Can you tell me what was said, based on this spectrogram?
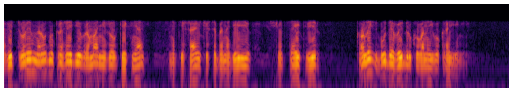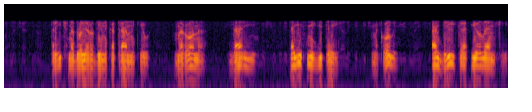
відтворив народну трагедію в романі Жовтий князь, не втішаючи себе надією, що цей твір колись буде видрукований в Україні. Трагічна доля родини Катранників, Мирона, Дарії та їхніх дітей Миколи, Андрійка і Оленки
